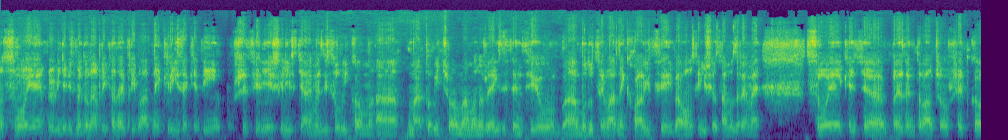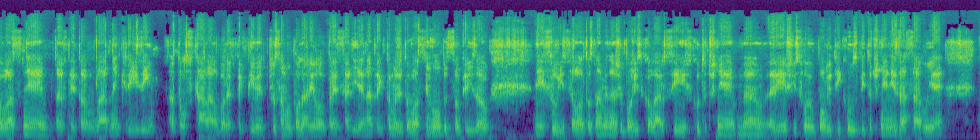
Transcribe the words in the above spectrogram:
svoje. Videli sme to napríklad aj pri vládnej kríze, kedy všetci riešili vzťah medzi Sulíkom a Matovičom a možno, že existenciu budúcej vládnej koalície, iba on si išiel samozrejme svoje, keď e, prezentoval, čo všetko vlastne z tejto vládnej krízy dostal, alebo respektíve, čo sa mu podarilo presadiť aj napriek tomu, že to vlastne vôbec s tou krízou nesúviselo. To znamená, že Boris Kolár si skutočne e, rieši svoju politiku, zbytočne nezasahuje,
